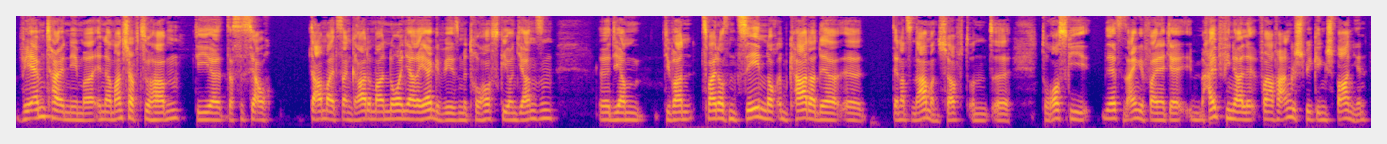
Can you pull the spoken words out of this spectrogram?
WM-Teilnehmer in der Mannschaft zu haben, die, das ist ja auch damals dann gerade mal neun Jahre her gewesen mit Trochowski und Jansen. Äh, die haben, die waren 2010 noch im Kader der, äh, der Nationalmannschaft und äh, Trochowski letztens eingefallen, hat ja im Halbfinale von Anfang an gespielt gegen Spanien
